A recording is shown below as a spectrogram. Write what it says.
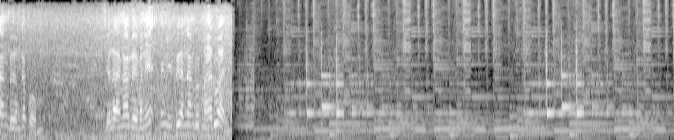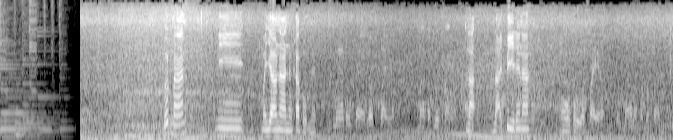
นั่งเดิมครับผม เสียดายมากเลยวันนี้ไม่มีเพื่อนนั่งรถม้าด้วย รถม้ามีมายาวนานนะครับผมเนี่ยมาตั้งแต่รถไฟครับ มากับรถไฟครับหลาหลายปีเลยนะ โอ้โห รถไฟครับรถม้ามากับรถไฟโอเค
